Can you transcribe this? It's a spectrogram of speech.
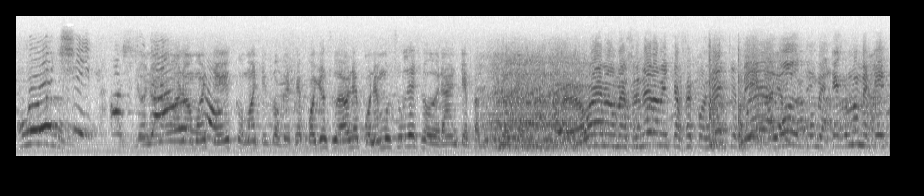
Puchi! No, no, no, no, chico, muy chico, que ese pollo sudado le ponemos su desodorante para que usted lo sepa. Pero bueno, mesonero, mi café con leche. pues. Mira, un momentico, un momentico.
